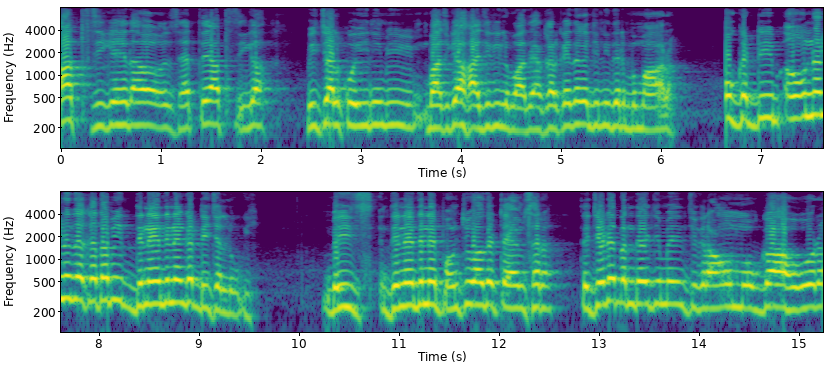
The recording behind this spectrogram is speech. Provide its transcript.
ਹੱਥ ਸੀ ਕਿਸੇ ਦਾ ਸਿਰ ਤੇ ਹੱਥ ਸੀਗਾ ਵੀ ਚੱਲ ਕੋਈ ਨਹੀਂ ਵੀ ਬਚ ਗਿਆ, ਹਾਜ਼ਰੀ ਲਵਾ ਦਿਆ ਕਰ। ਕਹਿੰਦਾ ਜਿੰਨੀ ਦੇਰ ਬਿਮਾਰ ਉਹ ਗੱਡੀ, ਉਹਨਾਂ ਨੇ ਤਾਂ ਕਹਤਾ ਵੀ ਦਿਨੇ ਦਿਨੇ ਗੱਡੀ ਚੱਲੂਗੀ। ਵੀ ਦਿਨੇ ਦਿਨੇ ਪਹੁੰਚੂ ਆਪਦੇ ਟਾਈਮ ਸਿਰ। ਤੇ ਜਿਹੜੇ ਬੰਦੇ ਜਿਵੇਂ ਜਗਰਾਉਂ, ਮੋਗਾ, ਹੋਰ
